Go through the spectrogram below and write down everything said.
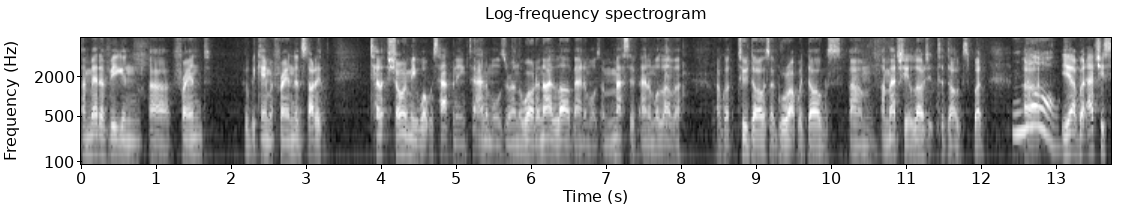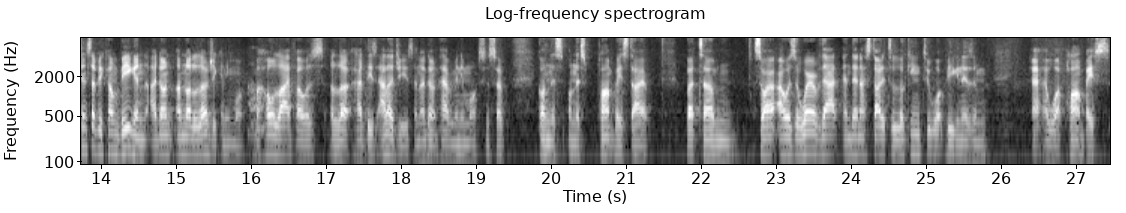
I met a vegan uh, friend who became a friend and started tell, showing me what was happening to animals around the world. And I love animals. I'm a massive animal lover. I've got two dogs. I grew up with dogs. Um, I'm actually allergic to dogs, but uh, No. yeah. But actually, since I become vegan, I don't. I'm not allergic anymore. My whole life, I was had these allergies, and I don't have them anymore since I've gone this on this plant-based diet. But um, so I, I was aware of that, and then I started to look into what veganism and what plant-based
